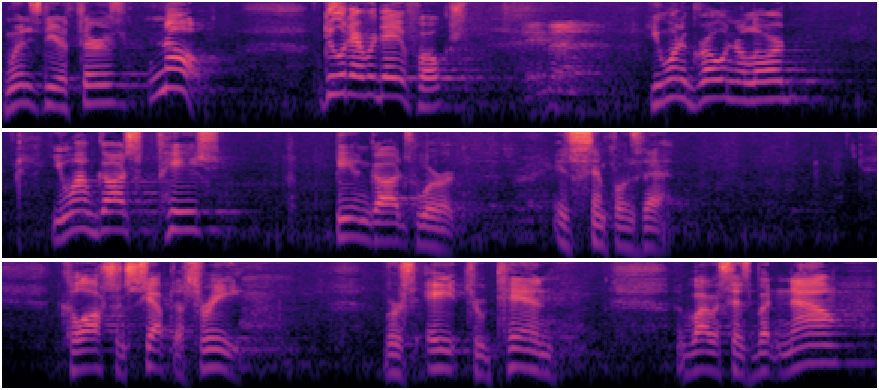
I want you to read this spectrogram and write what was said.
Wednesday or Thursday. No. Do it every day, folks. Amen. You want to grow in the Lord? You want God's peace? Be in God's Word. Right. It's simple as that. Colossians chapter 3, verse 8 through 10, the Bible says, But now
